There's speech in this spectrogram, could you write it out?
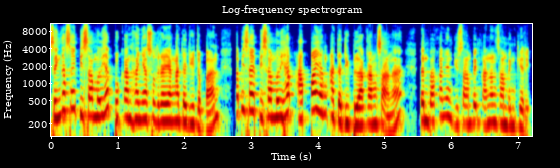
sehingga saya bisa melihat bukan hanya saudara yang ada di depan, tapi saya bisa melihat apa yang ada di belakang sana, dan bahkan yang di samping kanan, samping kiri.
